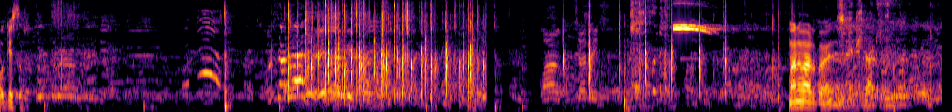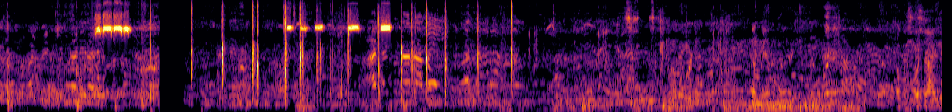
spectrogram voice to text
ఓకే సార్ మనం వాడతామే Thank you. एकदम बहुत आगे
